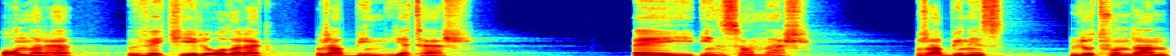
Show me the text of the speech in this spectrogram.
Onlara vekil olarak Rabbin yeter. Ey insanlar! Rabbiniz lütfundan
